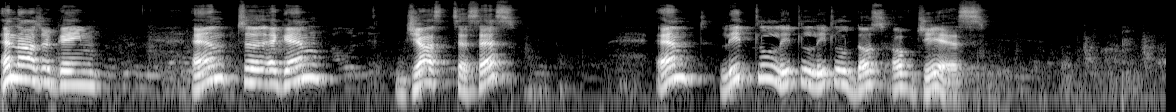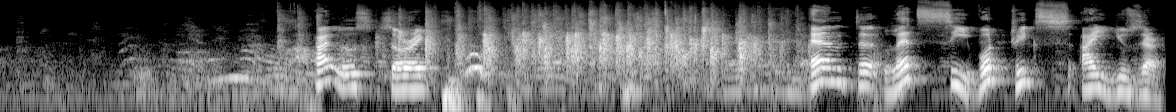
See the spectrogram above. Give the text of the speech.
Another game, and uh, again, just CSS and little, little, little dose of JS. I lose, sorry. And uh, let's see what tricks I use there.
